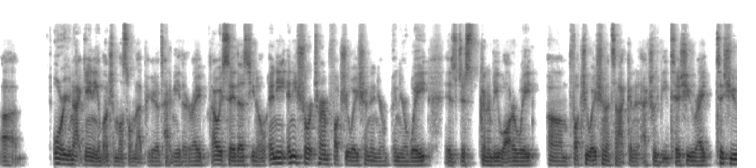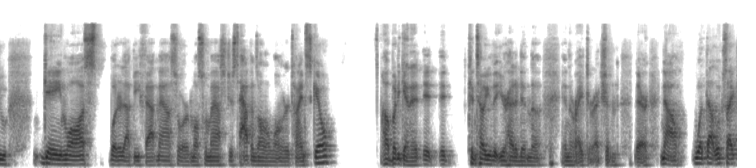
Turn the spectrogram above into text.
uh, or you're not gaining a bunch of muscle in that period of time either, right? I always say this, you know, any any short-term fluctuation in your in your weight is just going to be water weight um, fluctuation. It's not going to actually be tissue, right? Tissue gain, loss, whether that be fat mass or muscle mass, just happens on a longer time scale. Uh, but again, it, it it can tell you that you're headed in the in the right direction there. Now, what that looks like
